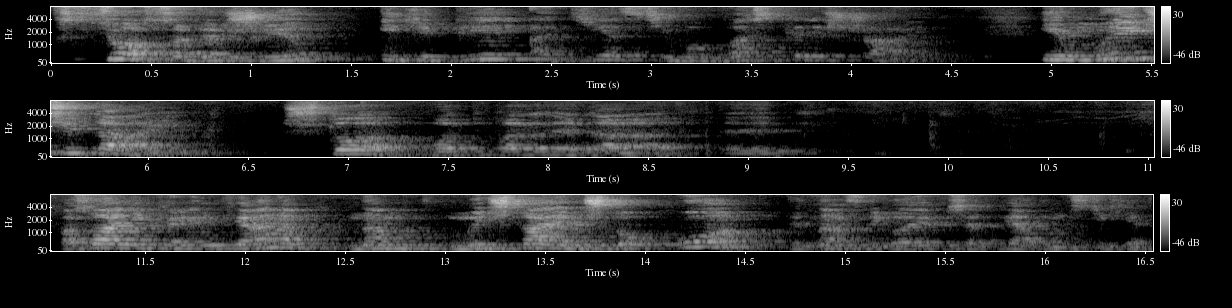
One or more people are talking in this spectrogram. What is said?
все совершил, и теперь Отец его воскрешает. И мы читаем, что вот это э, послание к Коринфянам, нам, мы читаем, что он, в 15 главе 55 стихе,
